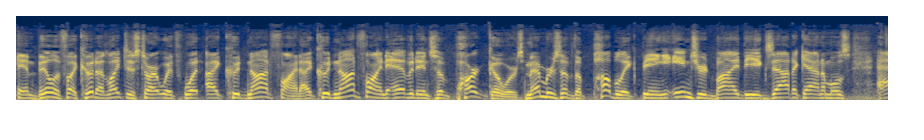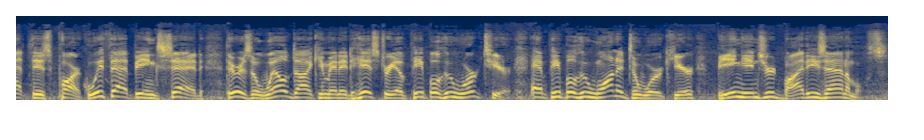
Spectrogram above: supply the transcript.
And Bill, if I could, I'd like to start with what I could not find. I could not find evidence of park goers, members of the public, being injured by the exotic animals at this park. With that being said, there is a well documented history of people who worked here and people who wanted to work here being injured by these animals.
